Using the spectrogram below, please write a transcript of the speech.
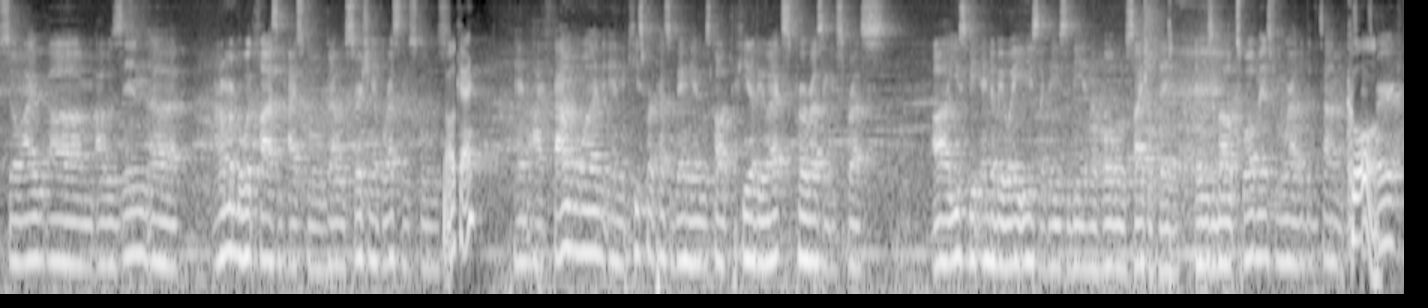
So I um, I was in uh, I don't remember what class in high school, but I was searching up wrestling schools, Okay. and I found one in McKeesport, Pennsylvania. It was called PWX Pro Wrestling Express. Uh, it used to be NWA East, like they used to be in the whole cycle thing. It was about 12 minutes from where I lived at the time, in Cool. Pittsburgh.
